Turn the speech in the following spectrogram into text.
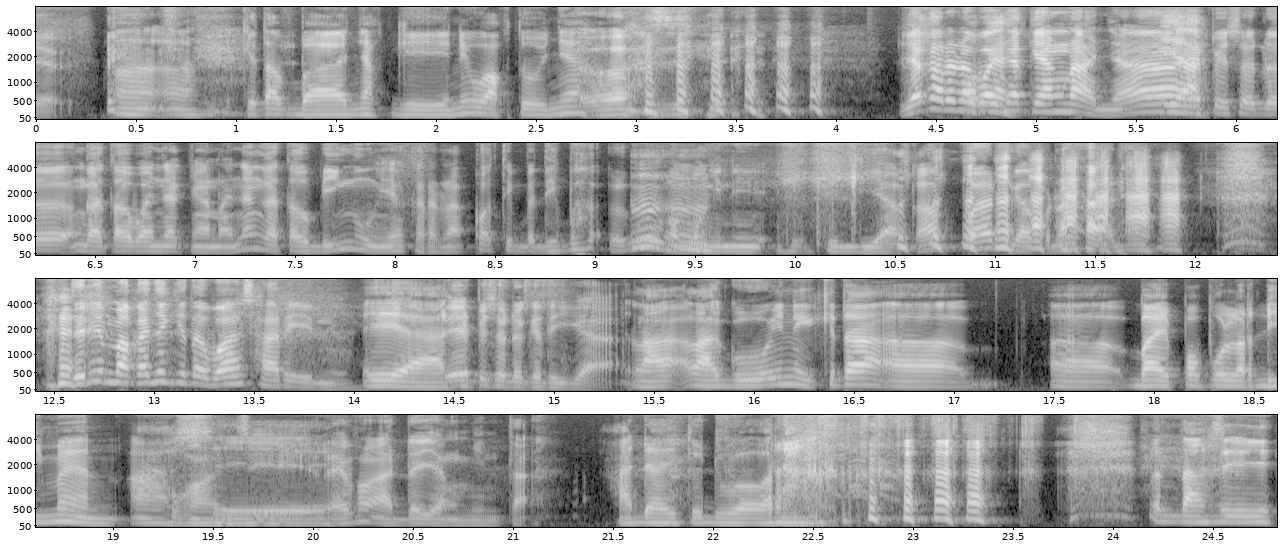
Heeh, kita banyak gini waktunya. Oh. Ya karena Oke. banyak yang nanya, Iya. episode nggak tahu banyak yang nanya, nggak tahu bingung ya karena kok tiba-tiba lu ngomong ini India kapan nggak pernah ada. Jadi makanya kita bahas hari ini. Iya, Di episode ketiga. la- lagu ini kita eh, eh, by popular demand. Wah, anjir, Asik. emang ada yang minta. Ada itu dua orang. Tentang si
